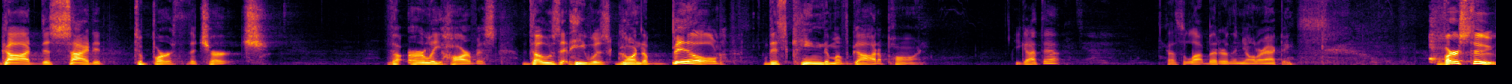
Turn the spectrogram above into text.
God decided to birth the church. The early harvest, those that He was going to build this kingdom of God upon. You got that? That's a lot better than y'all are acting. Verse 2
